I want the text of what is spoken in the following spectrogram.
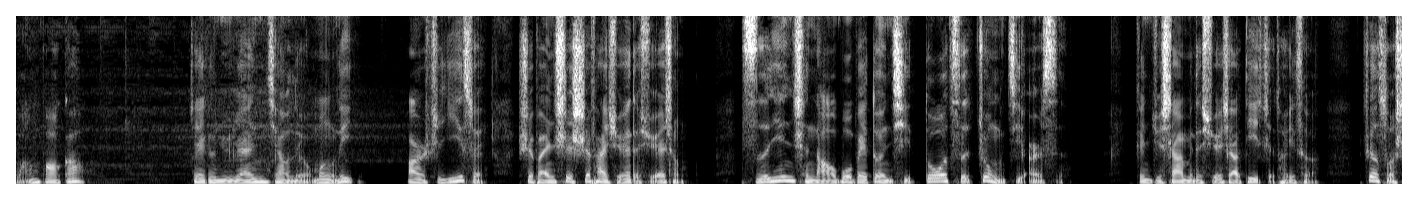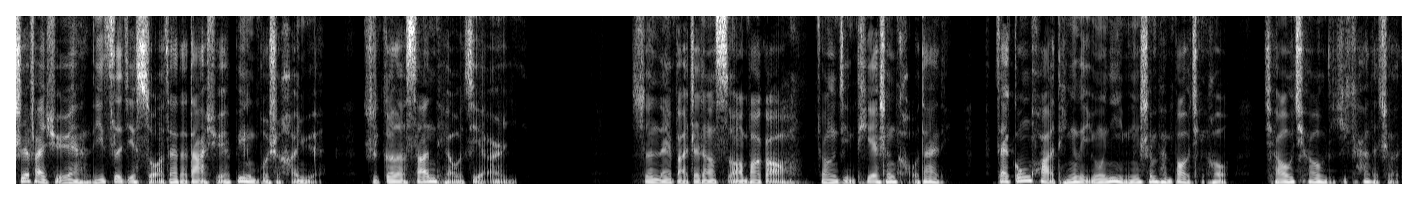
亡报告。这个女人叫柳梦丽，二十一岁，是本市师范学院的学生，死因是脑部被钝器多次重击而死。根据上面的学校地址推测，这所师范学院离自己所在的大学并不是很远，只隔了三条街而已。孙雷把这张死亡报告装进贴身口袋里。在公话亭里用匿名身份报警后，悄悄离开了这里。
